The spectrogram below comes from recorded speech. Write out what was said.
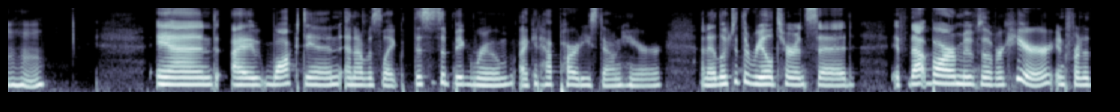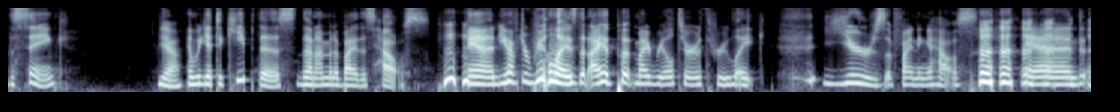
Mm-hmm. And I walked in and I was like, this is a big room. I could have parties down here. And I looked at the realtor and said, if that bar moves over here in front of the sink Yeah. and we get to keep this, then I'm going to buy this house. and you have to realize that I had put my realtor through like years of finding a house. and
